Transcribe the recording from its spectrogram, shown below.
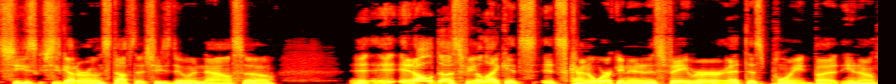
she's she's got her own stuff that she's doing now. So it, it, it all does feel like it's it's kind of working in his favor at this point, but you know,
